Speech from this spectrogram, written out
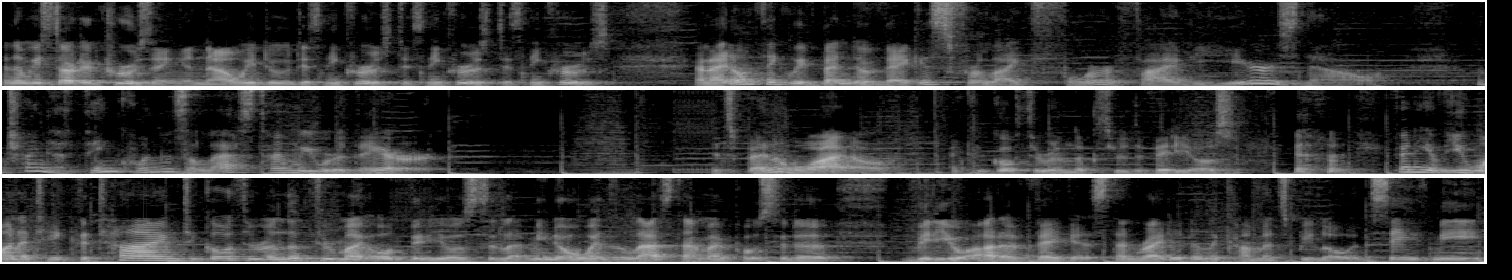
And then we started cruising and now we do Disney Cruise, Disney Cruise, Disney Cruise. And I don't think we've been to Vegas for like four or five years now. I'm trying to think, when was the last time we were there? It's been a while. I could go through and look through the videos. If any of you want to take the time to go through and look through my old videos to let me know when's the last time I posted a video out of Vegas, then write it in the comments below and save me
